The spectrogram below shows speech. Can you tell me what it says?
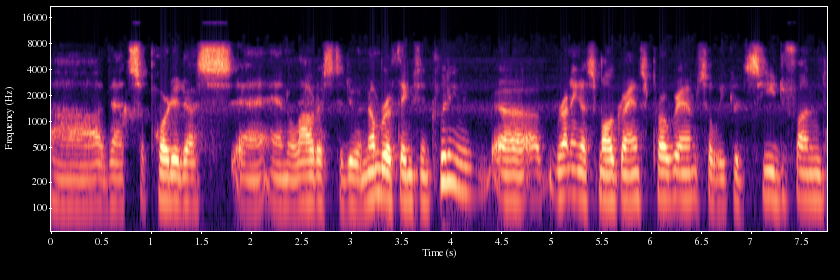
uh, that supported us and allowed us to do a number of things, including uh, running a small grants program so we could seed fund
